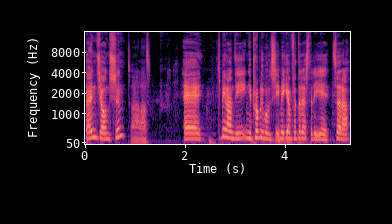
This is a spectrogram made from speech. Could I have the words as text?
Ben Johnson. So, lads. Uh, it's been Andy, and you probably won't see me again for the rest of the year. ta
